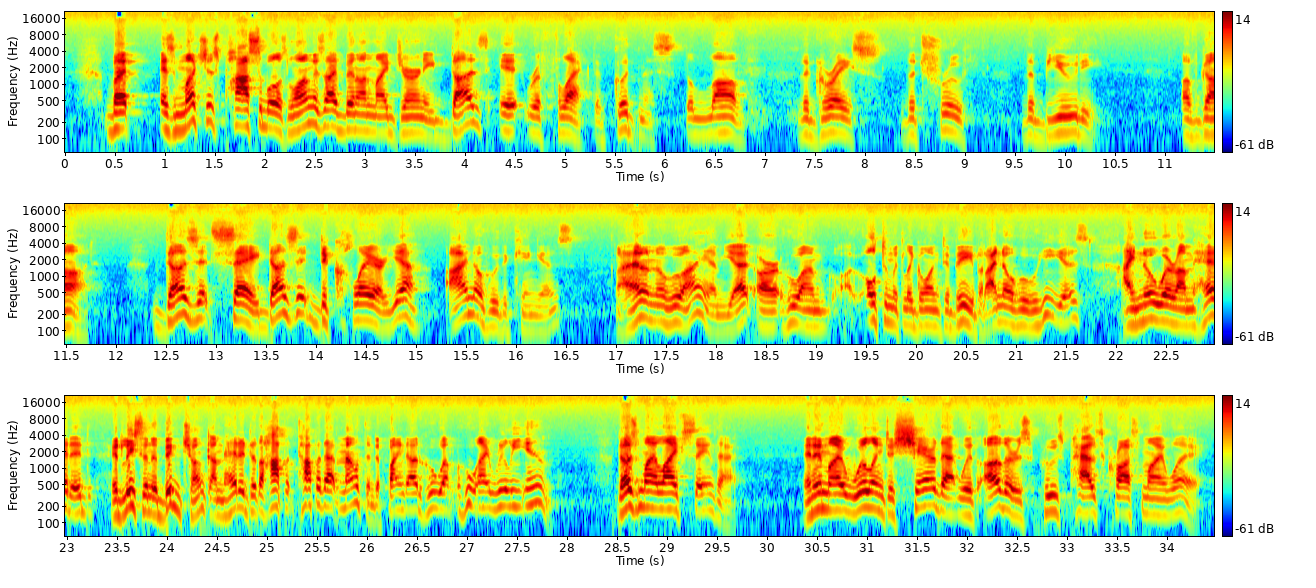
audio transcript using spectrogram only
but as much as possible, as long as I've been on my journey, does it reflect the goodness, the love, the grace, the truth, the beauty, of God? Does it say, does it declare, yeah, I know who the king is. I don't know who I am yet or who I'm ultimately going to be, but I know who he is. I know where I'm headed, at least in a big chunk. I'm headed to the top of that mountain to find out who, who I really am. Does my life say that? And am I willing to share that with others whose paths cross my way?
